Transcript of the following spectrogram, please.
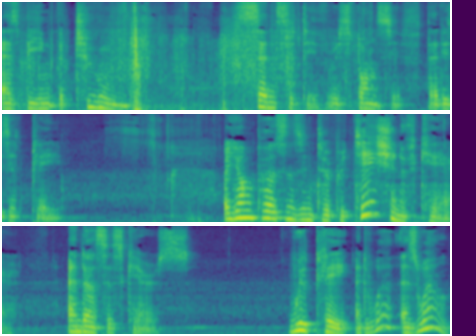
as being attuned, sensitive, responsive that is at play. A young person's interpretation of care and us as carers will play as well.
